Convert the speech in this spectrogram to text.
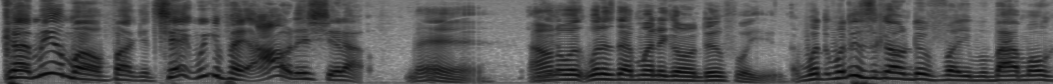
Cut me a motherfucking check. We can pay all this shit off. man. I don't know what what is that money gonna do for you. What what is it gonna do for you? But buy more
